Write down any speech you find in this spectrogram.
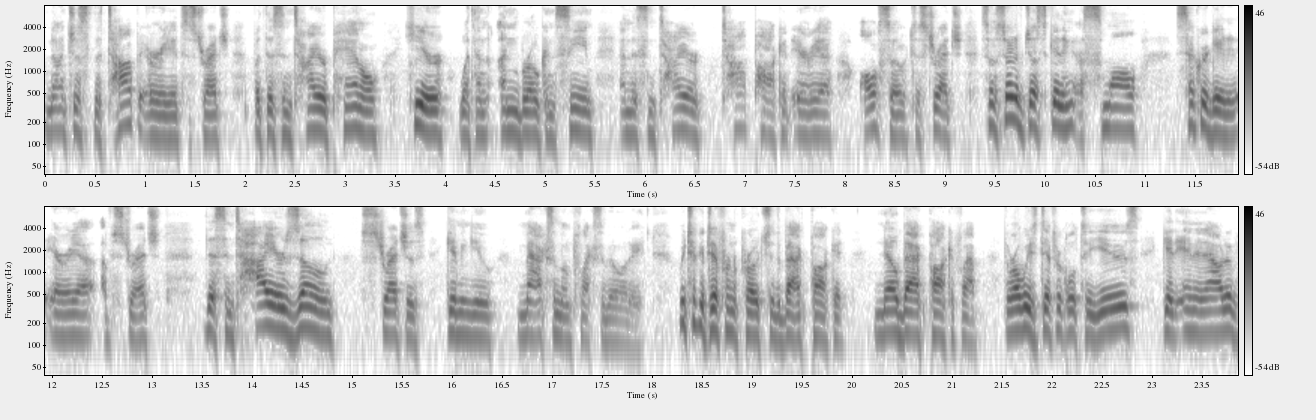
not just the top area to stretch, but this entire panel here with an unbroken seam and this entire top pocket area also to stretch. So instead of just getting a small segregated area of stretch, this entire zone stretches, giving you maximum flexibility. We took a different approach to the back pocket. No back pocket flap. They're always difficult to use, get in and out of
